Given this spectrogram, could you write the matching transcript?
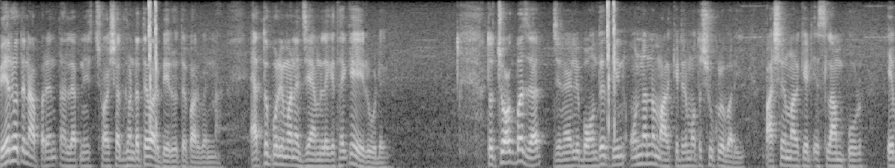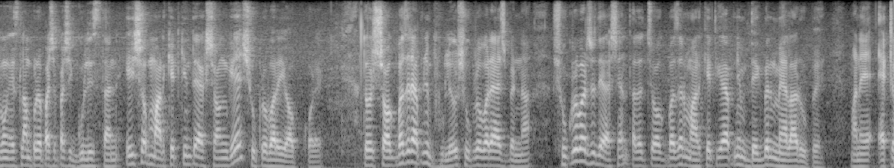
বের হতে না পারেন, তাহলে আপনি ছয় সাত ঘন্টাতেও আর বের হতে পারবেন না। এত পরিমাণে জ্যাম লেগে থাকে এই রোডে তো চকবাজার জেনারেলি বন্ধের দিন অন্যান্য মার্কেটের মতো শুক্রবারই। পাশের মার্কেট ইসলামপুর এবং ইসলামপুরের পাশাপাশি গুলিস্তান, এইসব মার্কেট কিন্তু একসঙ্গে শুক্রবারেই অফ করে। তো চকবাজারে আপনি ভুলেও শুক্রবারে আসবেন না। শুক্রবার যদি আসেন, তাহলে চকবাজার মার্কেটকে আপনি দেখবেন মেলা রূপে। মানে একটা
